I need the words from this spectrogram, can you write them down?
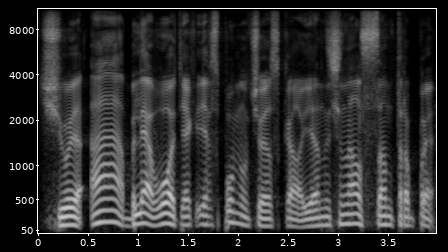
Чё я... А, бля, вот, я, я вспомнил, что я сказал. Я начинал с Сан-Тропе.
